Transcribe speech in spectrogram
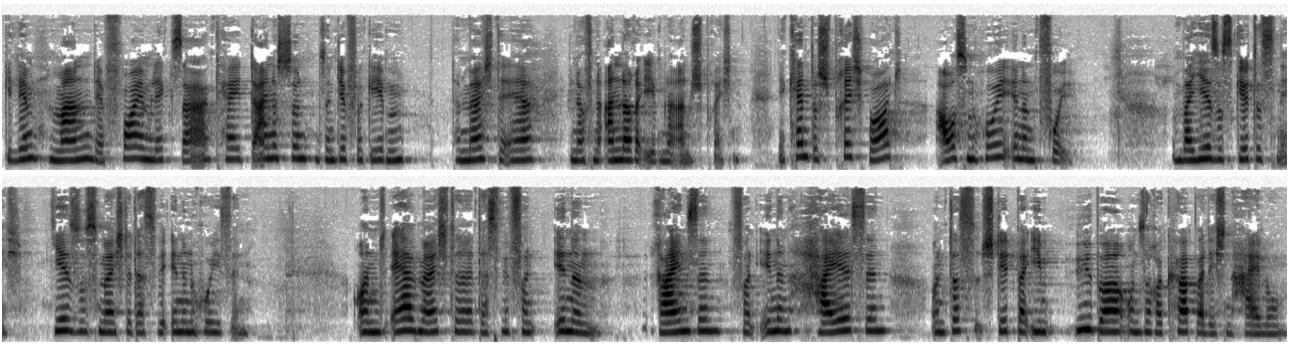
gelähmten Mann, der vor ihm liegt, sagt, hey, deine Sünden sind dir vergeben, dann möchte er ihn auf eine andere Ebene ansprechen. Ihr kennt das Sprichwort, außen hui, innen pfui. Und bei Jesus gilt es nicht. Jesus möchte, dass wir innen hui sind. Und er möchte, dass wir von innen rein sind, von innen heil sind. Und das steht bei ihm über unserer körperlichen Heilung.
